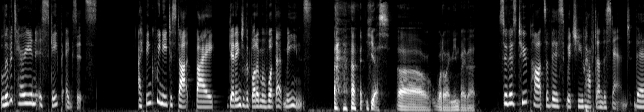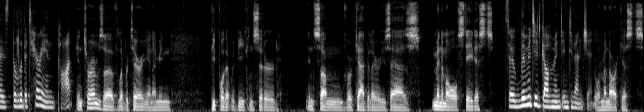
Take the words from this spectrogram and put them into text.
Libertarian escape exits. I think we need to start by getting to the bottom of what that means. yes. Uh, what do I mean by that? So there's two parts of this which you have to understand. There's the libertarian part. In terms of libertarian, I mean people that would be considered in some vocabularies as minimal statists. So limited government intervention. Or monarchists.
